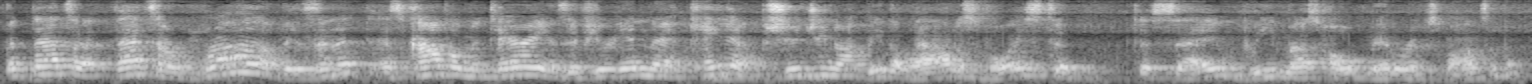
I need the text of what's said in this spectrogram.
But that's a that's a rub, isn't it? As complementarians, if you're in that camp, should you not be the loudest voice to, to say we must hold men responsible?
